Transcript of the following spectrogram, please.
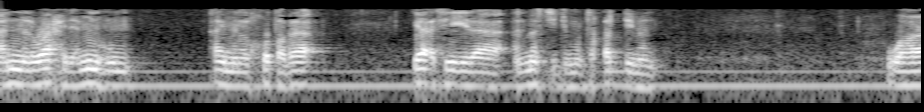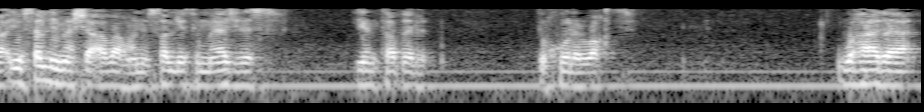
أن الواحد منهم أي من الخطباء يأتي إلى المسجد متقدما ويصلي ما شاء الله أن يصلي ثم يجلس ينتظر دخول الوقت. وهذا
